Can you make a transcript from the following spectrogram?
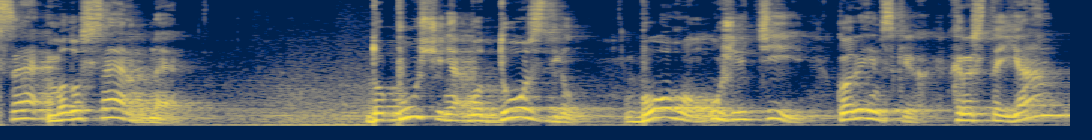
Це милосердне допущення або дозвіл Богом у житті коринських християн,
